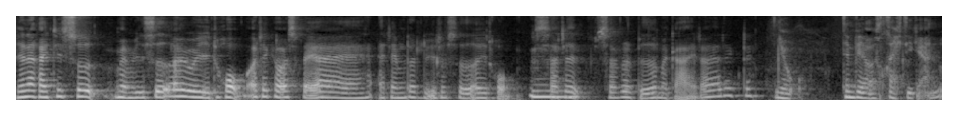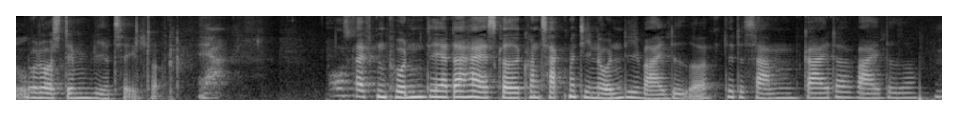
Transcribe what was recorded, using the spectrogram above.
den er rigtig sød, men vi sidder jo i et rum, og det kan også være, at dem, der lytter, sidder i et rum. Mm. Så, er det, så er det bedre med guider, er det ikke det? Jo, dem vil jeg også rigtig gerne møde. Nu er det også dem, vi har talt om. Ja. Overskriften på den, det er, der har jeg skrevet kontakt med dine åndelige vejledere. Det er det samme, guider, vejledere. Mm.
